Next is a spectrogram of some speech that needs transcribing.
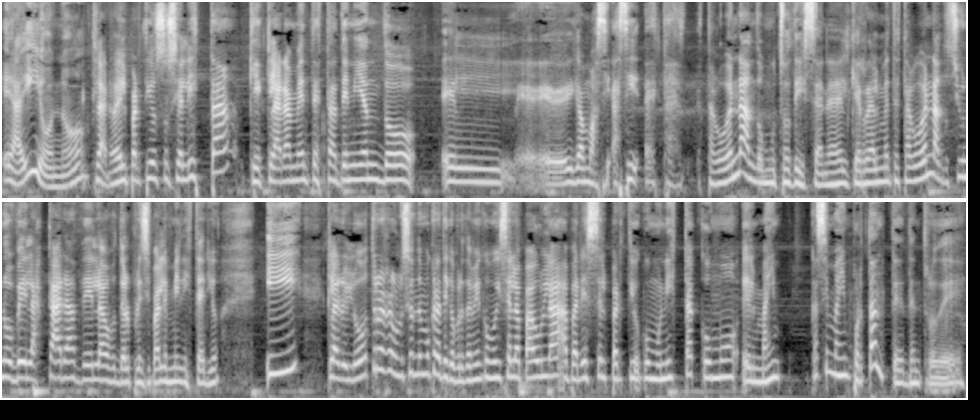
es ahí o no. Claro, el Partido Socialista, que claramente está teniendo el, eh, digamos así, así está, está gobernando, muchos dicen, es el que realmente está gobernando, si uno ve las caras de los, de los principales ministerios. Y, claro, y lo otro es Revolución Democrática, pero también, como dice la Paula, aparece el Partido Comunista como el más, casi más importante dentro de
